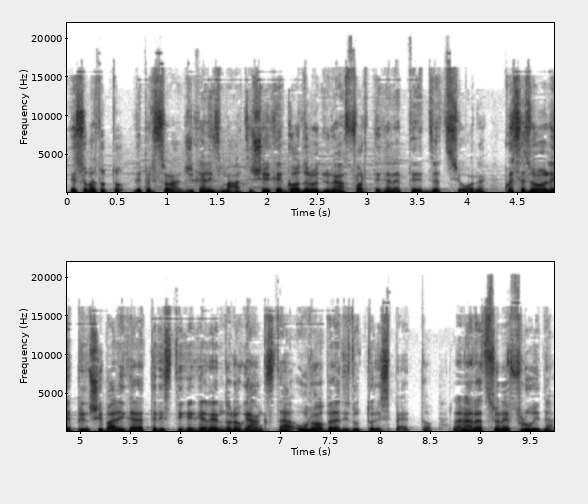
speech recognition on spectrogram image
e soprattutto dei personaggi carismatici che godono di una forte caratterizzazione. Queste sono le principali caratteristiche che rendono Gangsta un'opera di tutto rispetto. La narrazione è fluida,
